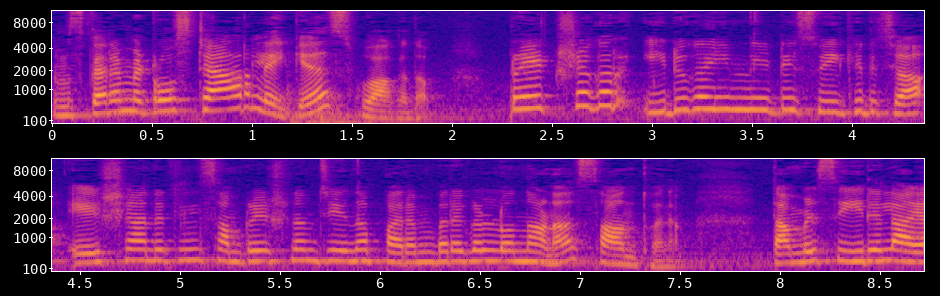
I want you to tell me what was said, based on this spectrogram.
നമസ്കാരം മെട്രോ സ്റ്റാറിലേക്ക് സ്വാഗതം. പ്രേക്ഷകർ ഇരുകയും നീട്ടി സ്വീകരിച്ച ഏഷ്യാനെറ്റിൽ സംപ്രേഷണം ചെയ്യുന്ന പരമ്പരകളിലൊന്നാണ് സാന്ത്വനം. തമിഴ് സീരിയലായ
